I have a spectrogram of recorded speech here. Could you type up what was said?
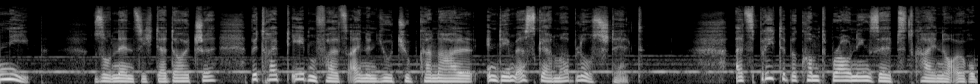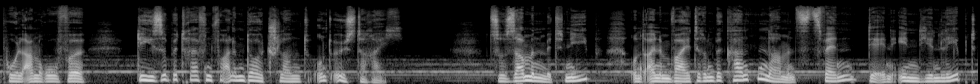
Nieb, so nennt sich der Deutsche, betreibt ebenfalls einen YouTube-Kanal, in dem er Scammer bloßstellt. Als Brite bekommt Browning selbst keine Europol-Anrufe. Diese betreffen vor allem Deutschland und Österreich. Zusammen mit Nieb und einem weiteren Bekannten namens Sven, der in Indien lebt,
